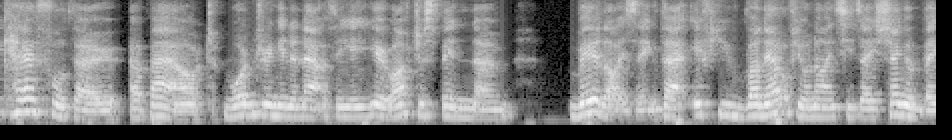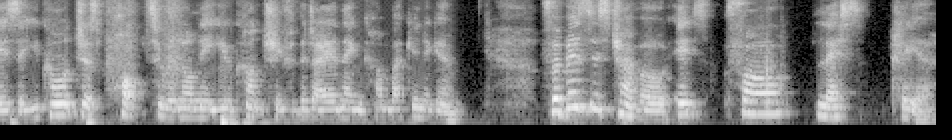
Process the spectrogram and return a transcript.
careful though about wandering in and out of the EU. I've just been um, realizing that if you run out of your 90 day Schengen visa, you can't just pop to a non EU country for the day and then come back in again. For business travel, it's far less clear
